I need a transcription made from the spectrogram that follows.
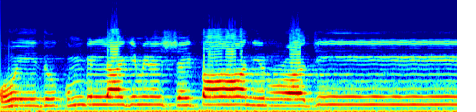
اعیدکم بالله من الشيطان الرجيم.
